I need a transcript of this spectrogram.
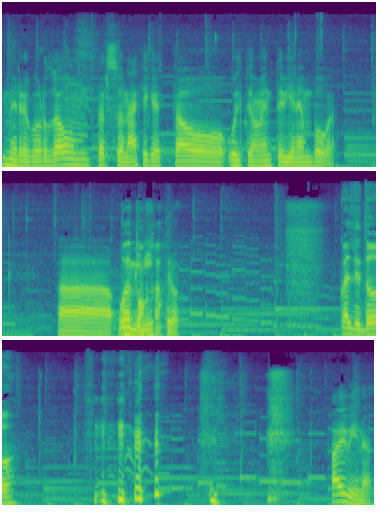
me recordó a un personaje que ha estado últimamente bien en boga. A Bob un Esponja. ministro. ¿Cuál de todos? Adivina.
